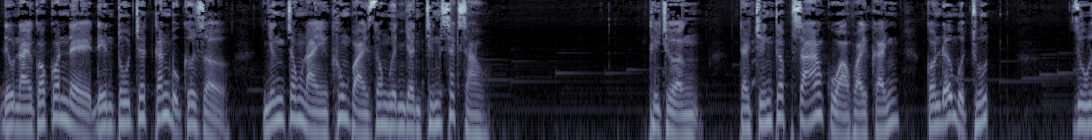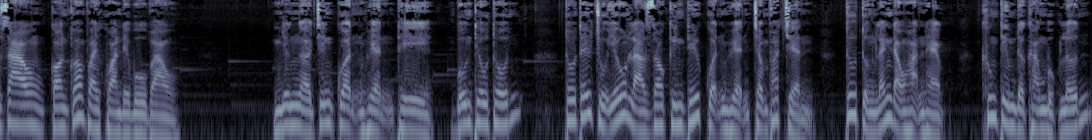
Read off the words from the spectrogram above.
điều này có quan hệ đến tố chất cán bộ cơ sở, nhưng trong này không phải do nguyên nhân chính sách sao? Thị trưởng, tài chính cấp xã của Hoài Khánh còn đỡ một chút. Dù sao còn có vài khoản để bù vào. Nhưng ở trên quận huyện thì vốn thiếu thốn. Tôi thấy chủ yếu là do kinh tế quận huyện chậm phát triển, tư tưởng lãnh đạo hạn hẹp, không tìm được hạng mục lớn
